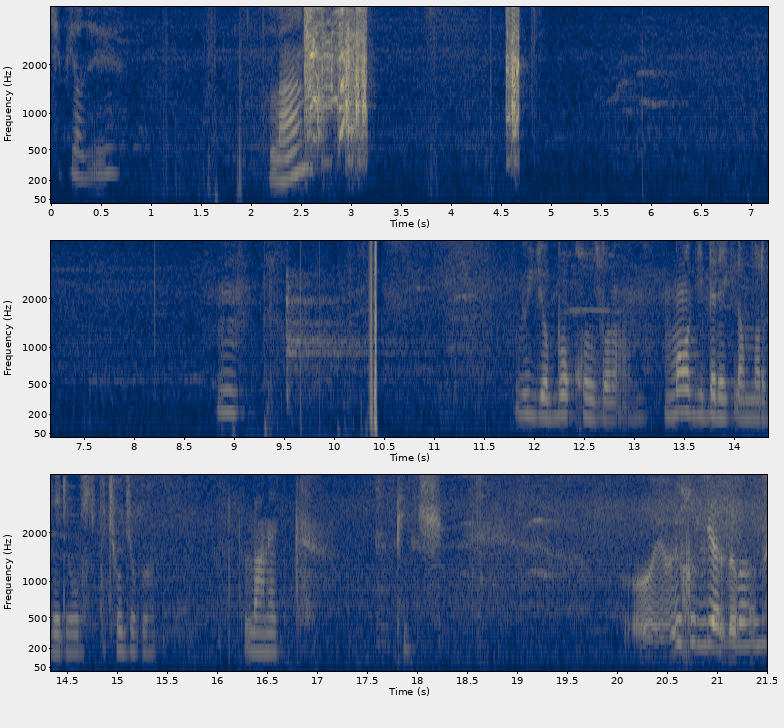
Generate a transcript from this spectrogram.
Kim yazıyor? Lan. Hı. Video bok oldu lan. Mal gibi reklamlar veriyoruz bu çocuğu. Lanet. Piç. Oy uykum geldi lan.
